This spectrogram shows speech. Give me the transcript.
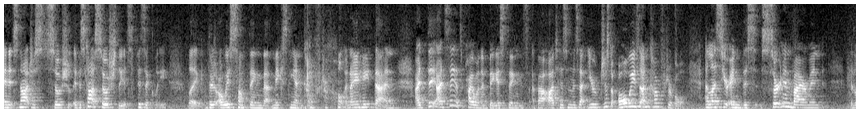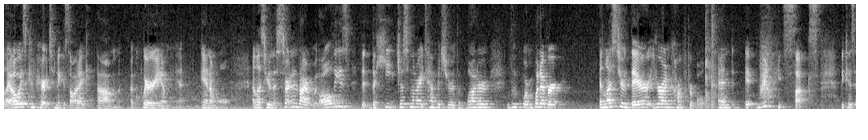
And it's not just social, if it's not socially, it's physically. Like there's always something that makes me uncomfortable and I hate that. And I'd, I'd say that's probably one of the biggest things about autism is that you're just always uncomfortable unless you're in this certain environment. I always compare it to an exotic um, aquarium animal unless you're in a certain environment with all these, the, the heat just in the right temperature, the water, lukewarm, whatever, unless you're there, you're uncomfortable. And it really sucks because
